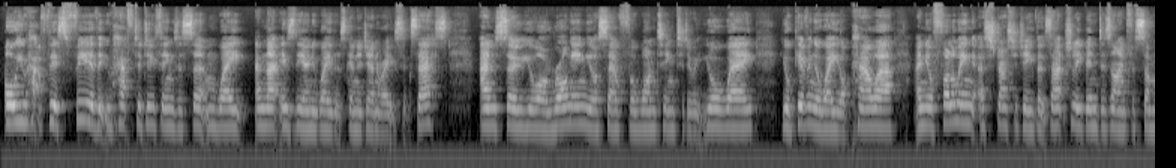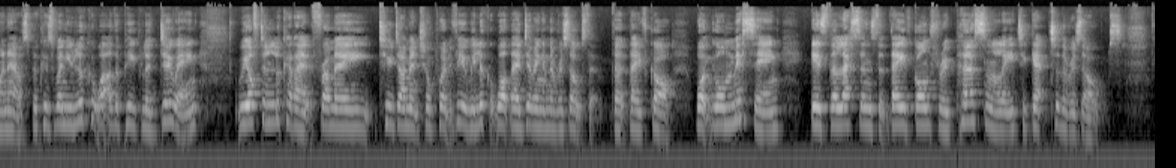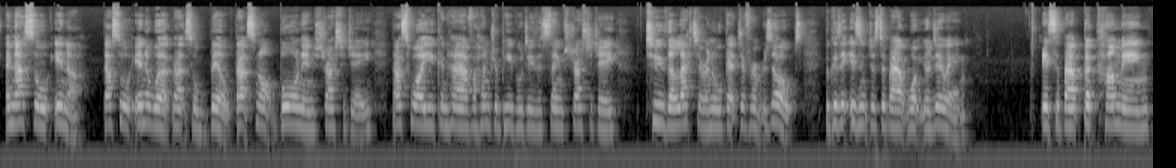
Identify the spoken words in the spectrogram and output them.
or you have this fear that you have to do things a certain way and that is the only way that's going to generate success. And so you are wronging yourself for wanting to do it your way. You're giving away your power and you're following a strategy that's actually been designed for someone else. Because when you look at what other people are doing, we often look at it from a two dimensional point of view. We look at what they're doing and the results that, that they've got. What you're missing is the lessons that they've gone through personally to get to the results. And that's all inner. That's all inner work, that's all built. That's not born in strategy. That's why you can have 100 people do the same strategy to the letter and all get different results because it isn't just about what you're doing. It's about becoming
